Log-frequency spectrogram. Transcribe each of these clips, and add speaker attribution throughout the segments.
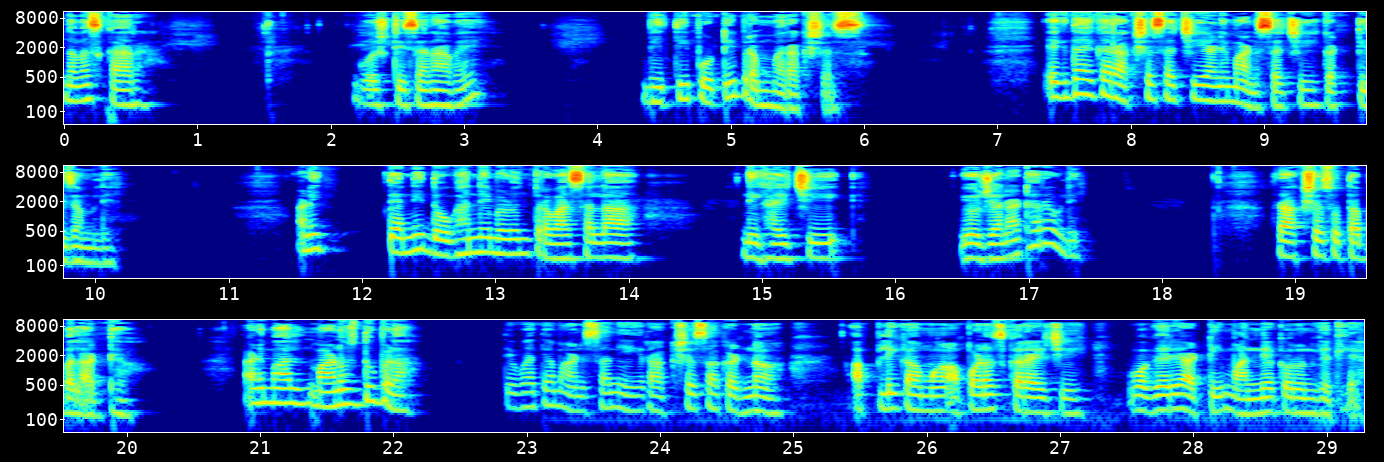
Speaker 1: नमस्कार. गोष्टीचं नाव आहे भीतीपोटी ब्रह्मराक्षस. एकदा एका राक्षसाची आणि माणसाची गट्टी जमली. आणि त्यांनी दोघांनी मिळून प्रवासाला निघायची योजना ठरवली. राक्षस होता बलाढ्य आणि माल माणूस दुबळा. तेव्हा त्या माणसाने राक्षसाकडनं आपली कामं आपणच करायची वगैरे अटी मान्य करून घेतल्या.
